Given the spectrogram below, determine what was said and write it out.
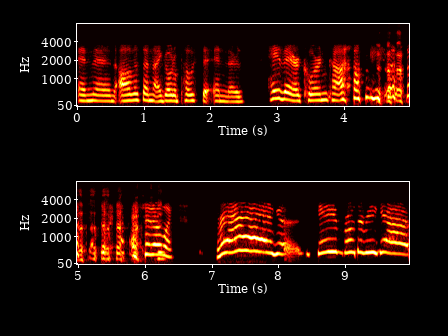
and then all of a sudden I go to post it, and there's, "Hey there, corn cob," and I'm like, "Greg, Gabe wrote the recap."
